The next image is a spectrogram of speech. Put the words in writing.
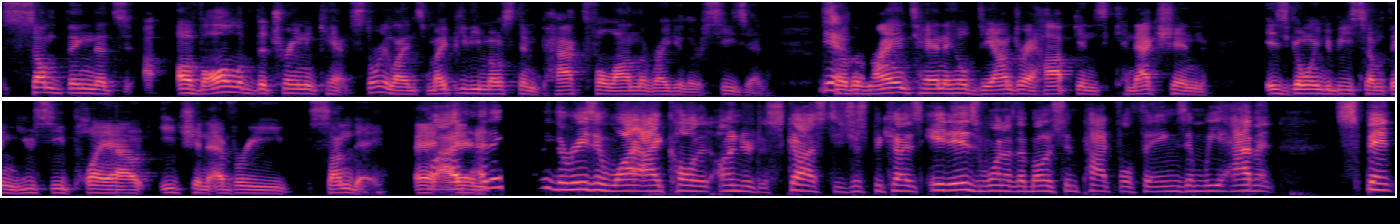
something that's of all of the training camp storylines might be the most impactful on the regular season. Yeah. So the Ryan Tannehill, DeAndre Hopkins connection is going to be something you see play out each and every Sunday. And, well, I, I, think the reason why I called it under discussed is just because it is one of the most impactful things, and we haven't spent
